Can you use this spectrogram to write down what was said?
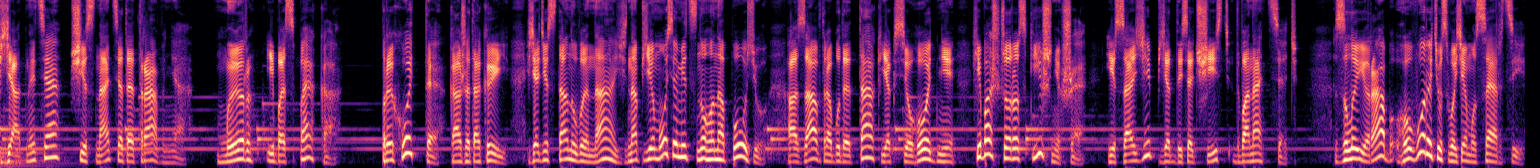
П'ятниця, 16 травня. Мир і безпека. Приходьте, каже такий, я дістану вина й нап'ємося міцного напою, а завтра буде так, як сьогодні, хіба що розкішніше. Ісаї 56.12 Злий раб говорить у своєму серці:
